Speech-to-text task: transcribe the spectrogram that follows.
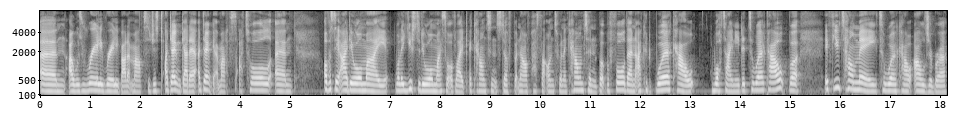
Um, I was really, really bad at maths. I just, I don't get it. I don't get maths at all. Um, obviously, I do all my, well, I used to do all my sort of like accountant stuff, but now I've passed that on to an accountant. But before then, I could work out what I needed to work out. But if you tell me to work out algebra,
